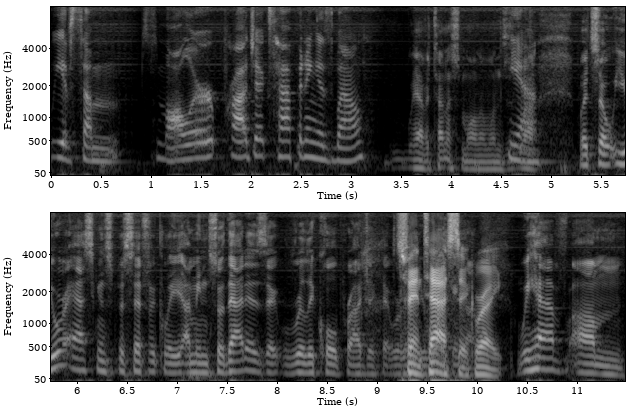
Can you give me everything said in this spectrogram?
we have some smaller projects happening as well. We have a ton of smaller ones as Yeah. well. But so you were asking specifically, I mean, so that is a really cool project that we're It's gonna be fantastic, on. right. We have um,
